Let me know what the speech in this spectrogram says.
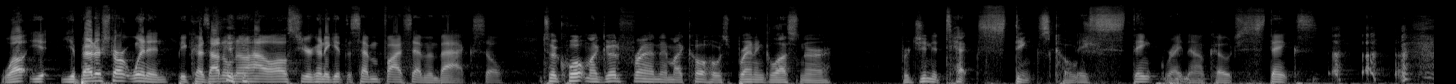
Well, you, you better start winning because I don't know how else you're going to get the 757 back. So, To quote my good friend and my co-host Brandon Glessner, Virginia Tech stinks, coach. they stink right now, coach. Stinks.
